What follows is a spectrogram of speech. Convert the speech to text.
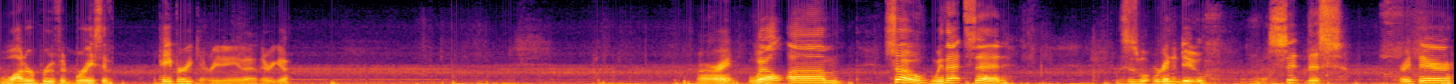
waterproof abrasive paper. You can't read any of that. There we go. All right. Well, um, so with that said, this is what we're going to do. I'm going to sit this right there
